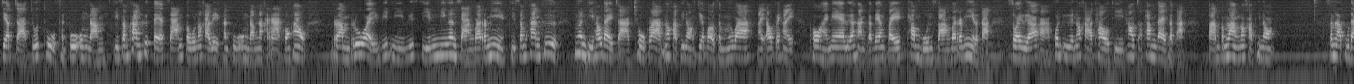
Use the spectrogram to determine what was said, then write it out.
เจี๊ยบจะจุดถูกทันปูองค์ดำที่สำคัญคือแตกสามโตเนาะค่ะเลขทันปูองค์ดำนาคราชของเฮาร่ำรวย วิทย์หนีวิสินมีเงินสางบารมี ที่สำคัญคือเงินที่เฮาได้จากโชคลาภเนาะค่ะพี่น้องเจี๊ยบบอกเสมอว่าให้เอาไปให้พ่อให้แม่เหลือหันกระแบงไปทำบุญสางบารมีแล้วก็ซอยเหลืออ่าคนอื่นเนาะค่ะเท่าที่เฮาจะทำได้แล้วก็ ตามกำลังเนาะค่ะพี่น้องสำหรับผู้ใด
